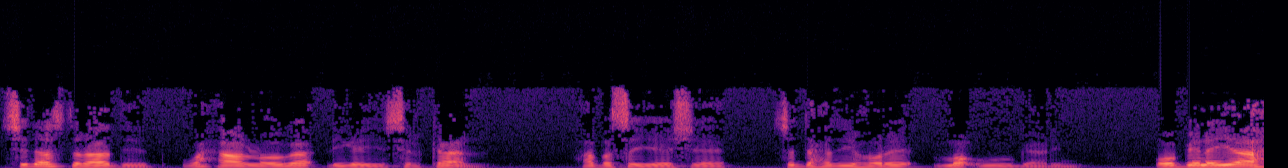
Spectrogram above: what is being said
Sidaas daraaddeed waxaa looga dhigay sirkaal habase yeeshee saddexdii hore ma uu gaadhin. Oo benayaah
